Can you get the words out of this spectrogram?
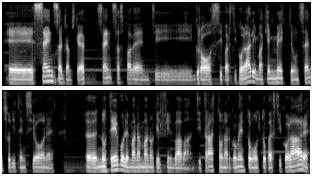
senza jumpscare, senza spaventi grossi, particolari, ma che mette un senso di tensione eh, notevole a mano che il film va avanti. Tratta un argomento molto particolare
